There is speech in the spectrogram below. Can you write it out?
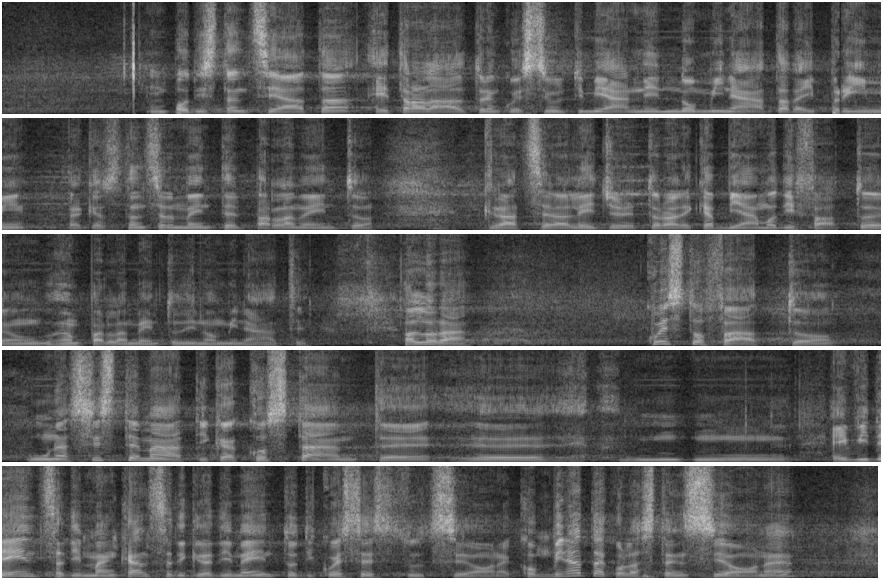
un po' distanziata e tra l'altro in questi ultimi anni nominata dai primi, perché sostanzialmente il Parlamento, grazie alla legge elettorale che abbiamo, di fatto è un, è un Parlamento di nominati. Allora, questo fatto una sistematica, costante eh, mh, evidenza di mancanza di gradimento di questa istituzione, combinata con l'astensione,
